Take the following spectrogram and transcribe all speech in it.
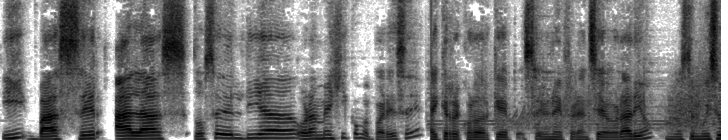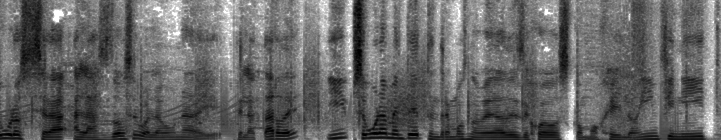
y va a ser a las 12 del día, hora México, me parece. Hay que recordar que pues hay una diferencia de horario. No estoy muy seguro si será a las 12 o a la 1 de, de la tarde. Y seguramente tendremos novedades de juegos como Halo Infinite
